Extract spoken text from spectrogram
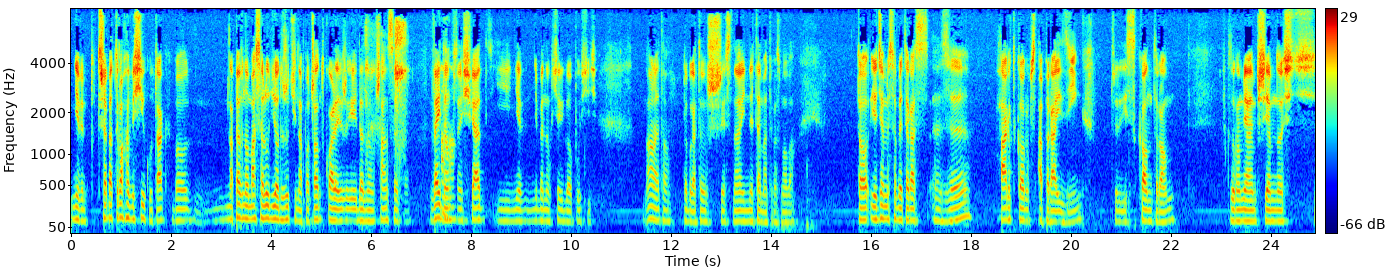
nie wiem, trzeba trochę wysiłku, tak? Bo na pewno masa ludzi odrzuci na początku, ale jeżeli jej dadzą szansę, to wejdą Aha. w ten świat i nie, nie będą chcieli go opuścić. No ale to, dobra, to już jest na inny temat rozmowa. To jedziemy sobie teraz z Hard Corps Uprising, czyli z kontrą, w którą miałem przyjemność,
